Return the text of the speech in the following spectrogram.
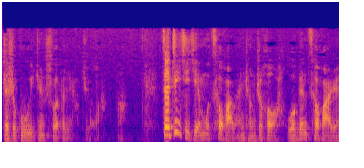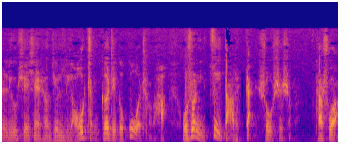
这是顾维钧说的两句话啊，在这期节目策划完成之后啊，我跟策划人刘学先生就聊整个这个过程哈。我说你最大的感受是什么？他说啊，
